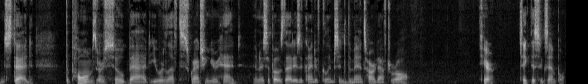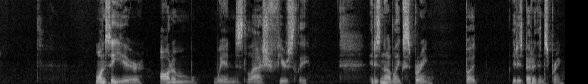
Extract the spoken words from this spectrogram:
Instead, the poems are so bad you are left scratching your head, and I suppose that is a kind of glimpse into the man's heart after all. Here, take this example. Once a year, autumn winds lash fiercely. It is not like spring, but it is better than spring.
